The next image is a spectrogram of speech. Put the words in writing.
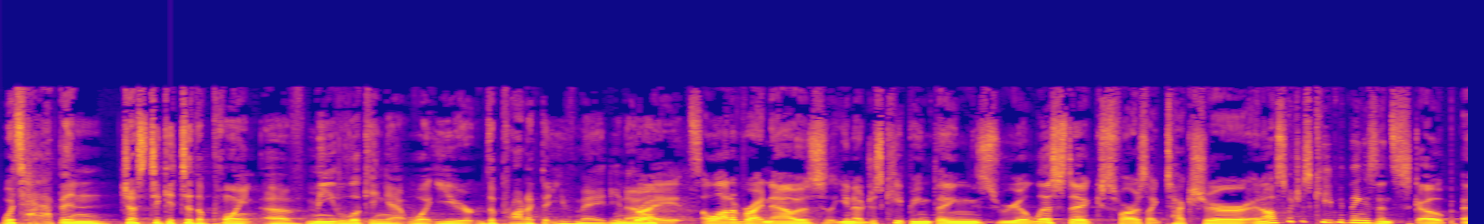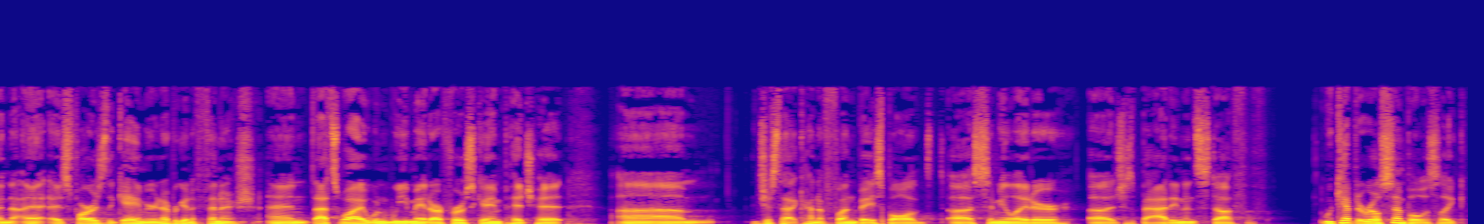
what's happened just to get to the point of me looking at what you're the product that you've made. You know, Right. A lot of right now is, you know, just keeping things realistic as far as like texture and also just keeping things in scope. And uh, as far as the game, you're never going to finish. And that's why when we made our first game, Pitch Hit, um, just that kind of fun baseball uh, simulator, uh, just batting and stuff, we kept it real simple. It was like,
